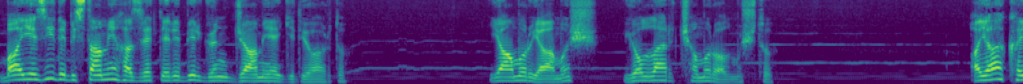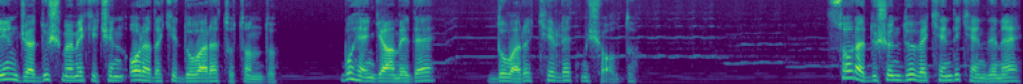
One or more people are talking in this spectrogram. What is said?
Bayezid-i Bistami Hazretleri bir gün camiye gidiyordu. Yağmur yağmış, yollar çamur olmuştu. Ayağa kayınca düşmemek için oradaki duvara tutundu. Bu hengamede duvarı kirletmiş oldu. Sonra düşündü ve kendi kendine,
